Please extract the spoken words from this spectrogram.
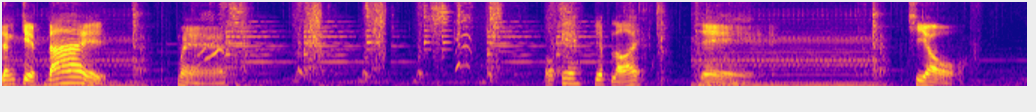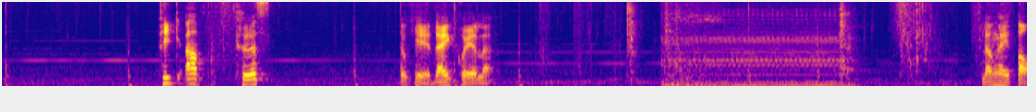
ยังเก็บได้แหมโอเค เรียบร้อย เย่เคียว pick up curse โอเค ได้เควสละ แล้วไงต่อ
